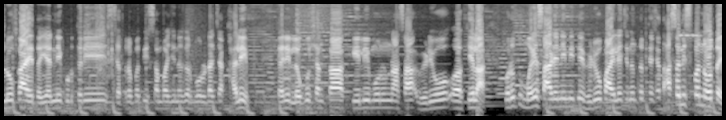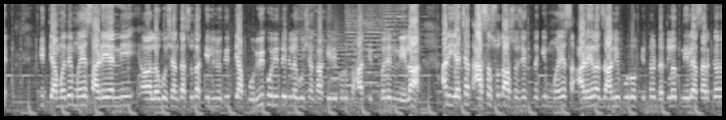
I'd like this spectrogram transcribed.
लोक आहेत यांनी कुठंतरी छत्रपती संभाजीनगर बोर्डाच्या खाली त्यांनी लघुशंका केली म्हणून असा व्हिडिओ केला. परंतु महेश आडेने मी ते व्हिडिओ पाहिल्याच्या नंतर त्याच्यात असं निष्पन्न होतंय. की त्यामध्ये महेश साडे यांनी लघुशंका सुद्धा केली नव्हती त्यापूर्वी कोणीतरी लघुशंका केली परंतु हा तिथपर्यंत नेला. आणि याच्यात असं सुद्धा असू शकतं की महेश आडेला जाणीवपूर्वक तिथं ढकलत नेल्यासारखं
